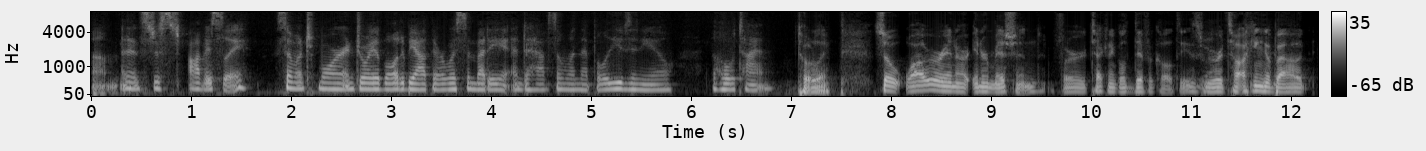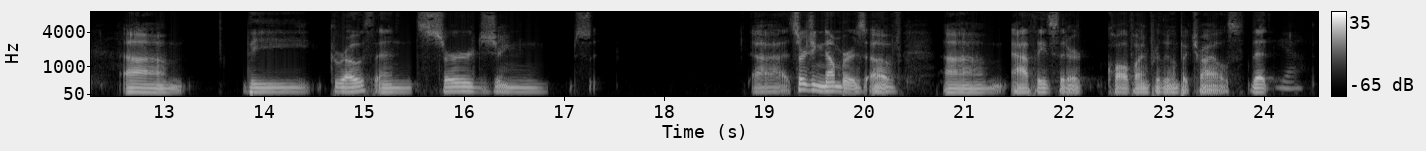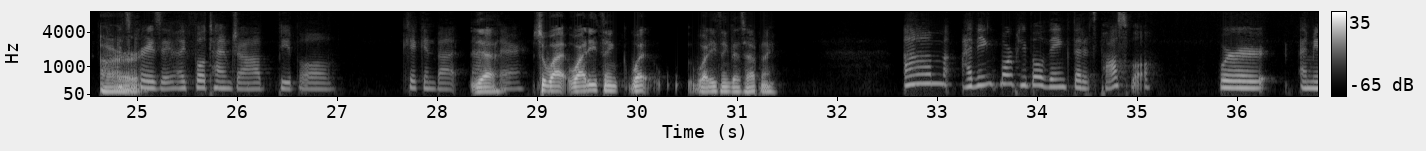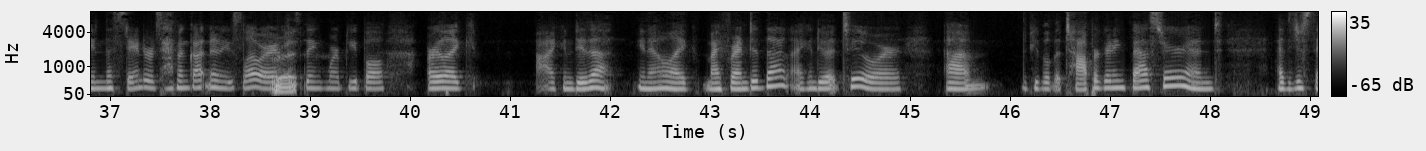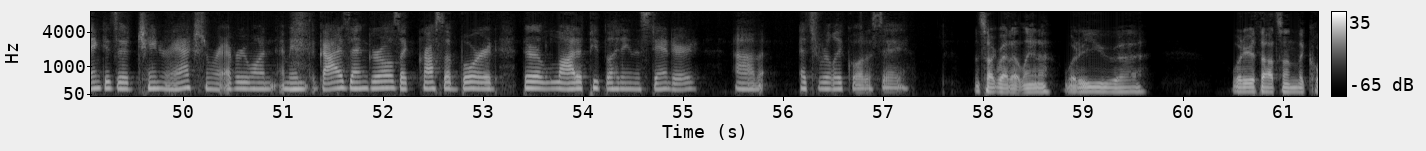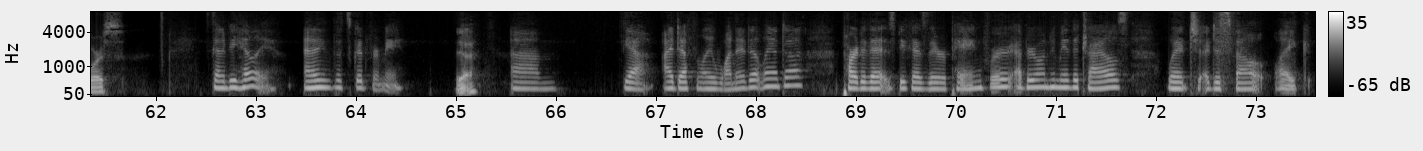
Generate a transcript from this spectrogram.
Um, and it's just obviously so much more enjoyable to be out there with somebody and to have someone that believes in you the whole time. Totally. So while we were in our intermission for technical difficulties, we were talking about um, the growth and surging, uh, surging numbers of um, athletes that are qualifying for the Olympic trials. That Yeah. are It's crazy. Like full time job people kicking butt out yeah. there. So why why do you think what why do you think that's happening? Um, I think more people think that it's possible. Where I mean, the standards haven't gotten any slower. I just think more people are like, I can do that. You know, like my friend did that, I can do it too. Or um, the people at the top are getting faster, and I just think it's a chain reaction where everyone, I mean, the guys and girls, like across the board, there are a lot of people hitting the standard. Um, it's really cool to see. Let's talk about Atlanta. What are you uh, what are your thoughts on the course? It's going to be hilly, and I think that's good for me. Yeah. Yeah, I definitely wanted Atlanta. Part of it is because they were paying for everyone who made the trials, which I just felt like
